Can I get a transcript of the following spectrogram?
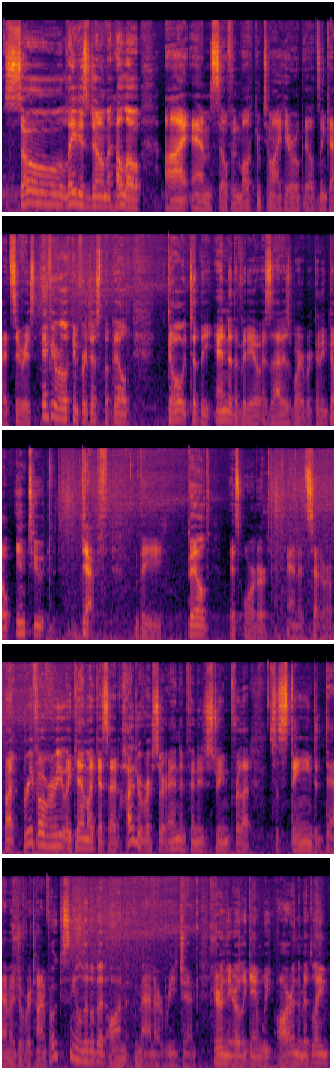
So, ladies and gentlemen, hello. I am Sylph, and welcome to my Hero Builds and Guide series. If you were looking for just the build, go to the end of the video, as that is where we're going to go into depth. The build, its order, and etc. But brief overview, again, like I said, Hydroverser and Infinity Stream for that sustained damage over time, focusing a little bit on mana regen. Here in the early game, we are in the mid lane,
